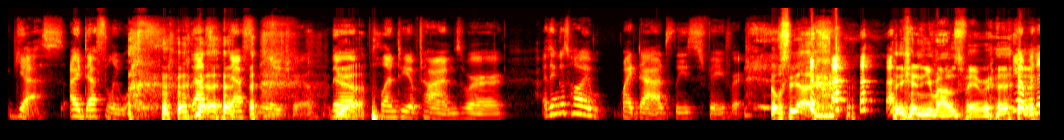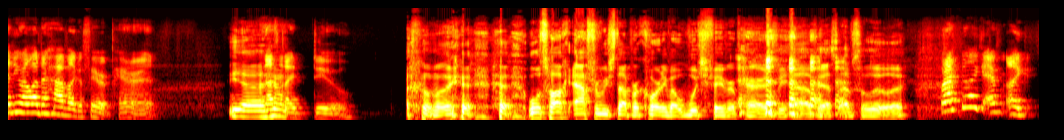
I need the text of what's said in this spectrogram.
yes, I definitely was. That's definitely true. There Yeah. are plenty of times where I think it was probably my dad's least favorite. Oh, see that? and your mom's favorite. yeah, but then you're allowed to have like a favorite parent. yeah. That's what I do. we'll talk after we stop recording about which favorite parents we have. yes, absolutely. But I feel like ev- like.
